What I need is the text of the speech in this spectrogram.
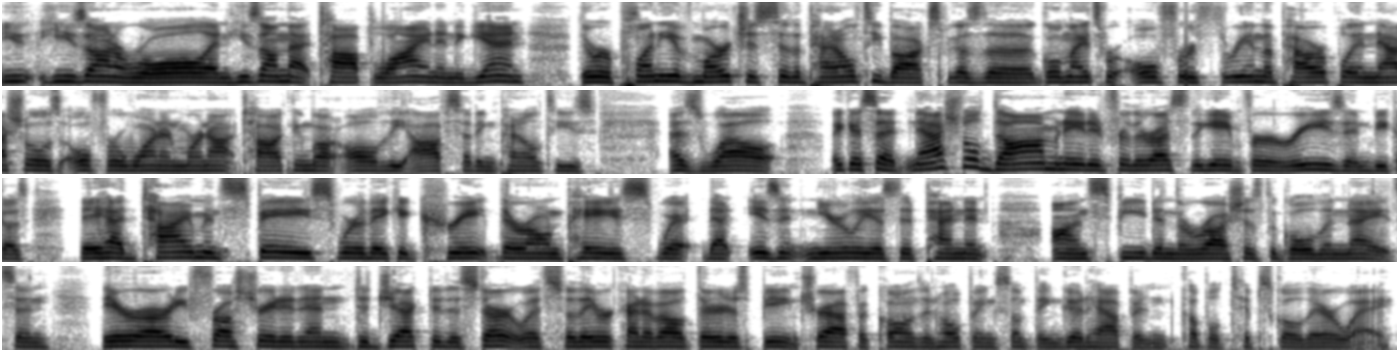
he he's on a roll and he's on that top line. And again, there were plenty of marches to the penalty box because the Golden Knights were 0 for 3 in the power play, and Nashville was 0 for 1. And we're not talking about all of the offsetting penalties as well. Like I said, Nashville dominated for the rest of the game for a reason because they had time and space where they could create their own pace where that isn't nearly as dependent on speed in the rush as the Golden Knights. And they were already frustrated and dejected to start with, so they were kind of out there just being traffic cones and hoping something good happened. A couple tips go their way.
